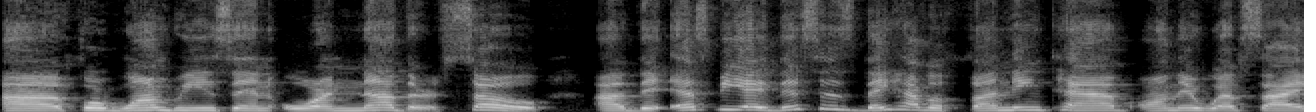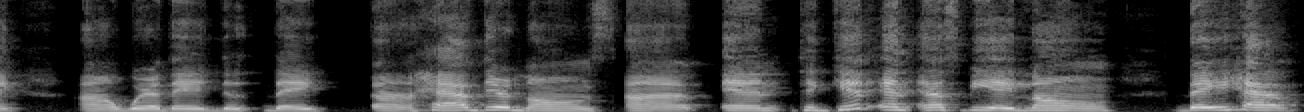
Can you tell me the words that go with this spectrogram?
uh, for one reason or another. So uh, the SBA, this is they have a funding tab on their website uh, where they they uh, have their loans, uh, and to get an SBA loan, they have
